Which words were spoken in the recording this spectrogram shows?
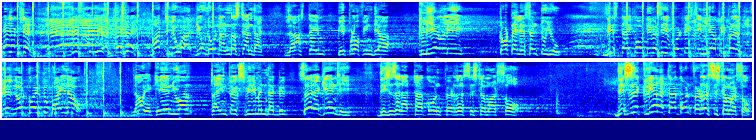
election. This bill is specialized. But you, you don't understand that. Last time, people of India clearly a lesson to you. This type of divisive politics, India people will not going to buy now. Now again, you are trying to experiment that bill. Sir, againly, this is an attack on federal system also. This is a clear attack on federal system also.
